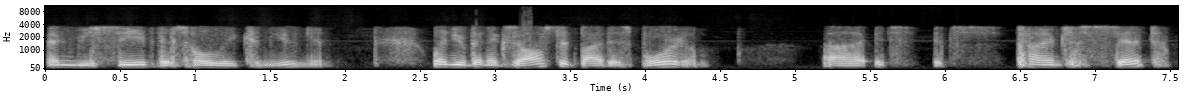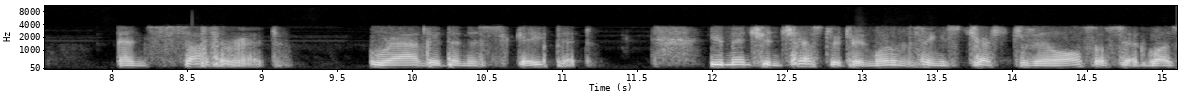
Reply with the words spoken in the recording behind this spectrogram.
and receive this Holy Communion. When you've been exhausted by this boredom, uh, it's, it's time to sit and suffer it rather than escape it. You mentioned Chesterton. One of the things Chesterton also said was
